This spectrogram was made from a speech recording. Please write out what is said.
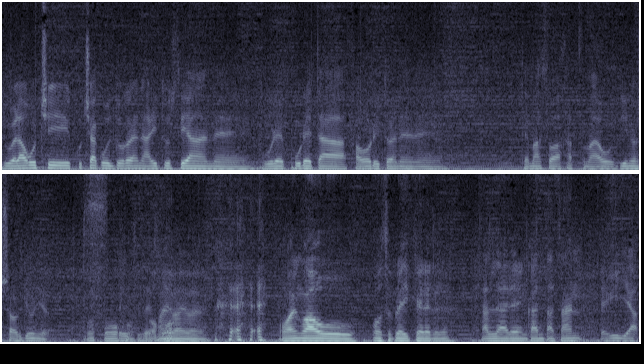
duela gutxi kutsa kulturren aritu zian e, gure pureta favoritoenen e, temazoa jartzen badugu, Dinosaur Junior. Ojo, ojo. Irutzen zaizu. Bai, bai, bai. Oaingo hau Oathbreaker taldearen kantatzen. Egia,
